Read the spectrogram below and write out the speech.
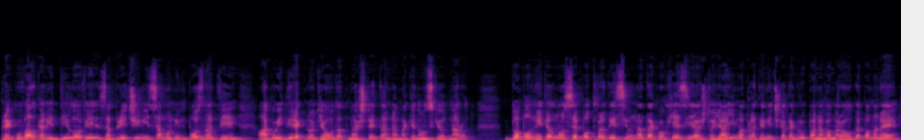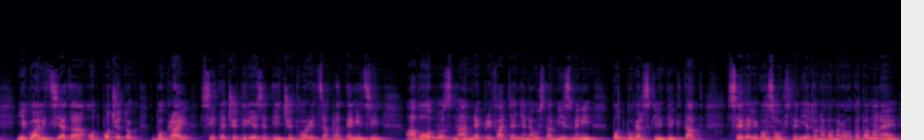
преку валкани дилови за причини само ним познати, ако и директно ќе одат на штета на македонскиот народ. Дополнително се потврди силната кохезија што ја има пратеничката група на ВМРО ДПМН и коалицијата од почеток до крај сите 44 пратеници, а во однос на неприфаќање на уставни измени под бугарски диктат, се вели во сообщението на ВМРО ДПМН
